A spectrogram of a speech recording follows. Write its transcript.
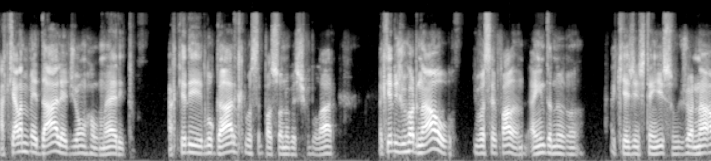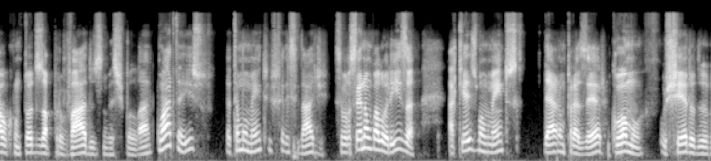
Aquela medalha de honra ao mérito aquele lugar que você passou no vestibular, aquele jornal que você fala, ainda no aqui a gente tem isso, um jornal com todos os aprovados no vestibular. Guarda isso, é teu momento de felicidade. Se você não valoriza aqueles momentos que deram prazer, como o cheiro do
